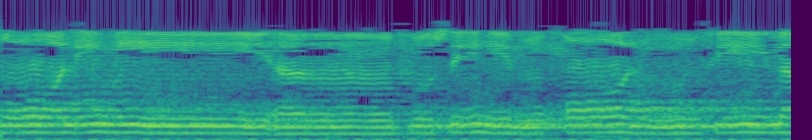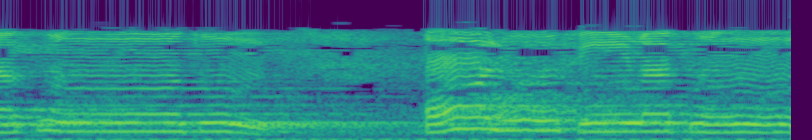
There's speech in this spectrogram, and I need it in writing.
ظالمي أنفسهم قالوا فيما كنتم قالوا فيما كنتم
